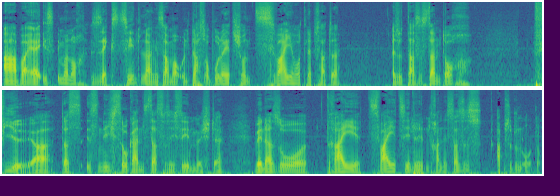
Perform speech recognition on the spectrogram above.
aber er ist immer noch sechs Zehntel langsamer und das, obwohl er jetzt schon zwei Hotlaps hatte. Also das ist dann doch viel, ja. Das ist nicht so ganz das, was ich sehen möchte. Wenn er so drei, zwei Zehntel hinten dran ist, das ist absolut in Ordnung.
